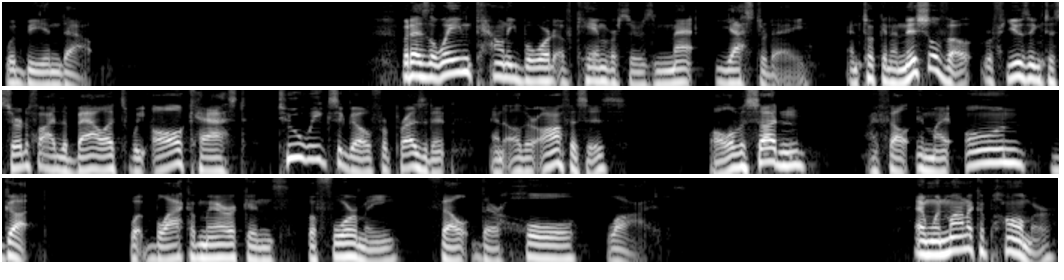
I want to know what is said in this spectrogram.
would be in doubt. But as the Wayne County Board of Canvassers met yesterday and took an initial vote refusing to certify the ballots we all cast two weeks ago for president and other offices, all of a sudden, I felt in my own gut what black Americans before me felt their whole lives. And when Monica Palmer,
